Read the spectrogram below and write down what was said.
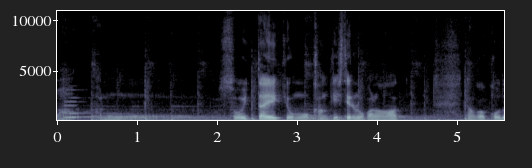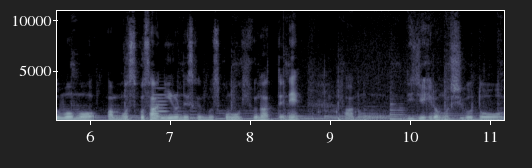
まああのー、そういった影響も関係してるのかな。なんか子供も、まあ、息子さんにいるんですけど息子も大きくなってねあの DJ ヒロも仕事を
